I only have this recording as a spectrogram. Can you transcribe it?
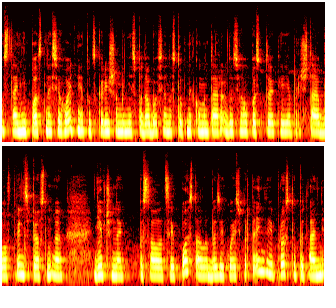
Останній пост на сьогодні. Тут скоріше мені сподобався наступний коментар до цього посту, який я прочитаю. Бо в принципі основна дівчина писала цей пост, але без якоїсь претензії. Просто питання:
